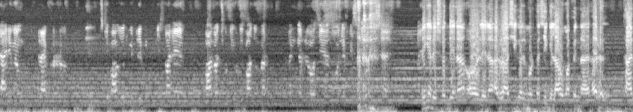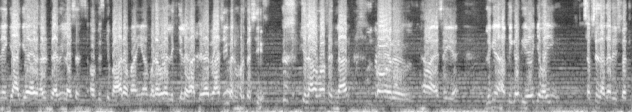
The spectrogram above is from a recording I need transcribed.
دائرے میں ڈرائیو کر رہے ہوتے ہیں۔ اس کے باوجود بھی ٹریفک پولیس والے بعض بار چھوٹی چھوٹی باتوں پر تنگ کر رہے ہوتے ہیں، تو لیفٹ سے ہے دیکھیں، رشوت دینا اور لینا۔ الراشی والمرتشی قلعہ فنار ہر تھانے کے آگے اور ہر ڈرائیونگ لائسنس آفس کے باہر ہمارے یہاں بڑا بڑا لکھ کے لگاتے ہیں۔ الراشی والمرتشی قلعہ فنار اور ہاں ایسا ہی ہے۔ لیکن حقیقت یہ ہے کہ بھائی، سب سے زیادہ رشوت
